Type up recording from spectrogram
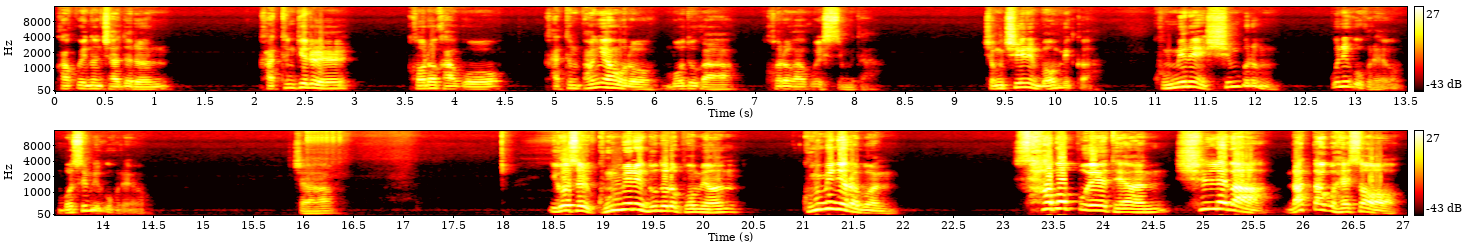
갖고 있는 자들은 같은 길을 걸어가고 같은 방향으로 모두가 걸어가고 있습니다. 정치인이 뭡니까? 국민의 심부름 뿐이고 그래요. 모습이고 그래요. 자, 이것을 국민의 눈으로 보면 국민 여러분, 사법부에 대한 신뢰가 낮다고 해서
